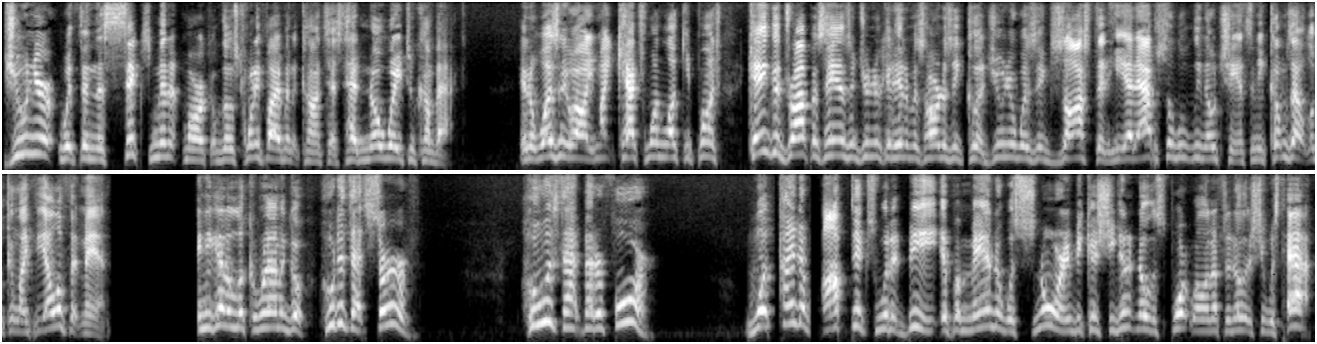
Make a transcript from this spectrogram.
Junior, within the six minute mark of those 25 minute contests, had no way to come back. And it wasn't, well, he might catch one lucky punch. Cain could drop his hands and Junior could hit him as hard as he could. Junior was exhausted. He had absolutely no chance. And he comes out looking like the elephant man. And you got to look around and go, who did that serve? Who was that better for? What kind of optics would it be if Amanda was snoring because she didn't know the sport well enough to know that she was tapped?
